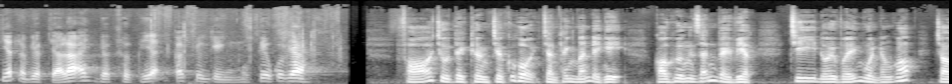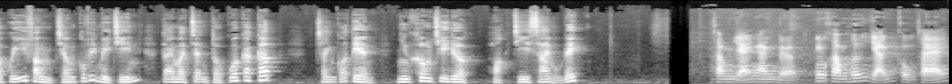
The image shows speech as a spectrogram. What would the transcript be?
nhất là việc trả lãi, việc thực hiện các chương trình mục tiêu quốc gia. Phó Chủ tịch Thường trực Quốc hội Trần Thanh Mẫn đề nghị có hướng dẫn về việc chi đối với nguồn đóng góp cho quỹ phòng chống COVID-19 tại mặt trận Tổ quốc các cấp, tránh có tiền nhưng không chi được hoặc chi sai mục đích. không giải ngân được nếu không hướng dẫn cụ thể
